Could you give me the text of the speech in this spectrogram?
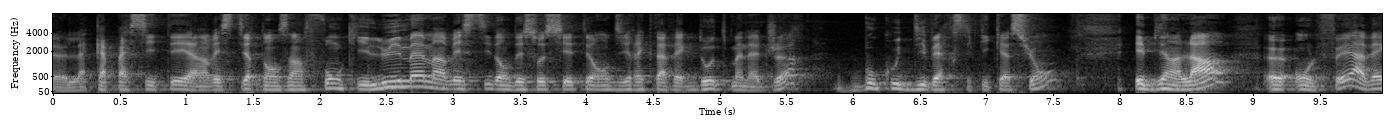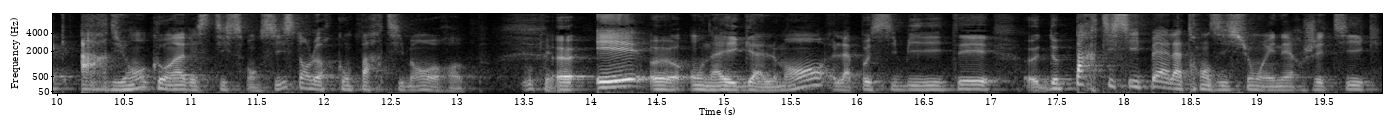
euh, la capacité à investir dans un fonds qui lui-même investit dans des sociétés en direct avec d'autres managers, beaucoup de diversification. Et eh bien là, euh, on le fait avec Ardian Co-Investissement 6 dans leur compartiment Europe. Euh, et euh, on a également la possibilité euh, de participer à la transition énergétique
